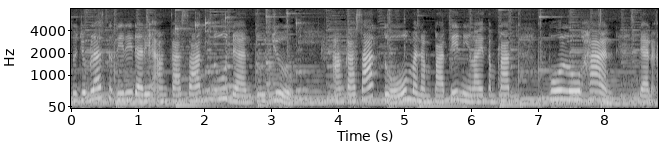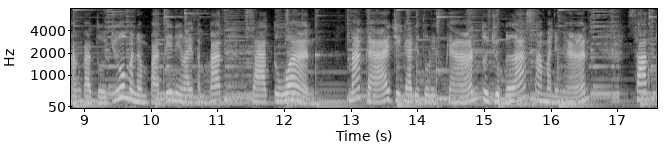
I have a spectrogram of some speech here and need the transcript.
17 terdiri dari angka 1 dan 7. Angka 1 menempati nilai tempat puluhan dan angka 7 menempati nilai tempat satuan. Maka jika dituliskan 17 sama dengan 1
